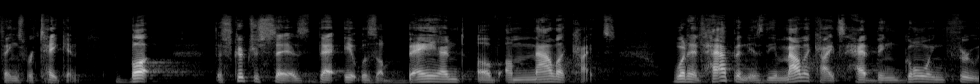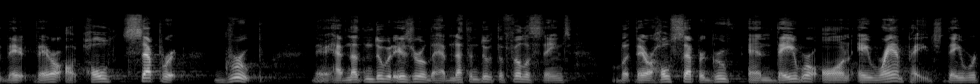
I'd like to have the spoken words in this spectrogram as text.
things were taken. But the scripture says that it was a band of Amalekites. What had happened is the Amalekites had been going through, they're, they're a whole separate group. They have nothing to do with Israel, they have nothing to do with the Philistines, but they're a whole separate group and they were on a rampage. They were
